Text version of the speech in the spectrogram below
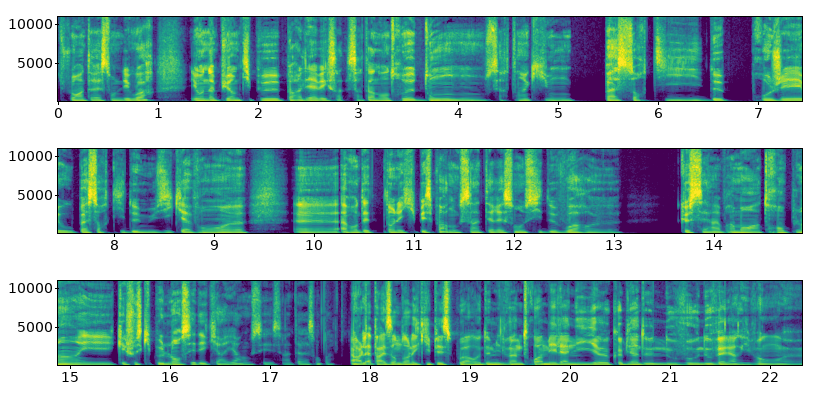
toujours intéressant de les voir. Et on a pu un petit peu parler avec cer- certains d'entre eux, dont certains qui ont pas sorti de projet ou pas sorti de musique avant, euh, euh, avant d'être dans l'équipe Espoir. Donc c'est intéressant aussi de voir euh, que c'est vraiment un tremplin et quelque chose qui peut lancer des carrières. Donc c'est intéressant. Quoi. Alors là, par exemple, dans l'équipe Espoir 2023, Mélanie, euh, combien de nouveaux, nouvelles arrivants euh,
